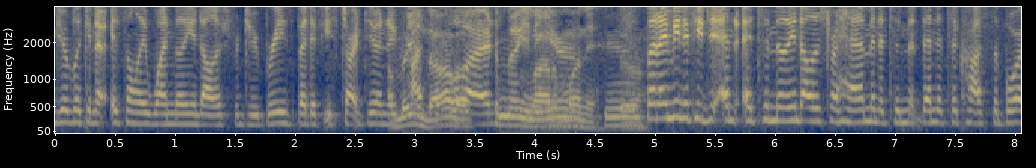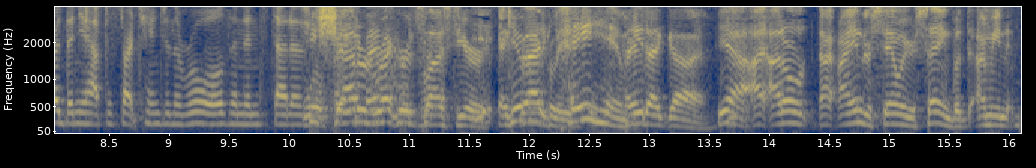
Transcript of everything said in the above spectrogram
you're looking at it's only one million dollars for Drew Brees, but if you start doing it A million across the board, It's a million a a lot year. of money. Yeah. But I mean, if you do, and it's a million dollars for him, and it's a, then it's across the board, then you have to start changing the rules, and instead of He shattered Pay- records pay- last year. Yeah, Give him- exactly. pay him. Pay that guy. Yeah, I, I don't. I, I understand what you're saying, but I mean, but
